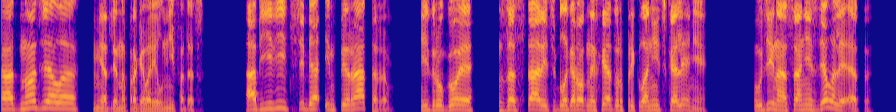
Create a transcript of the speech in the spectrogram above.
«Одно дело», — медленно проговорил Нифодос, «объявить себя императором, и другое — заставить благородных Эдур преклонить колени. У Динаса они сделали это?»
